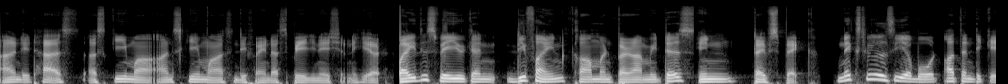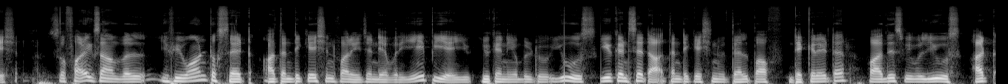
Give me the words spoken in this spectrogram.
and it has a schema and schemas defined as pagination here. By this way you can define common parameters in typespec. Next we will see about authentication. So for example, if you want to set authentication for each and every API, you, you can able to use, you can set authentication with the help of decorator. For this we will use at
